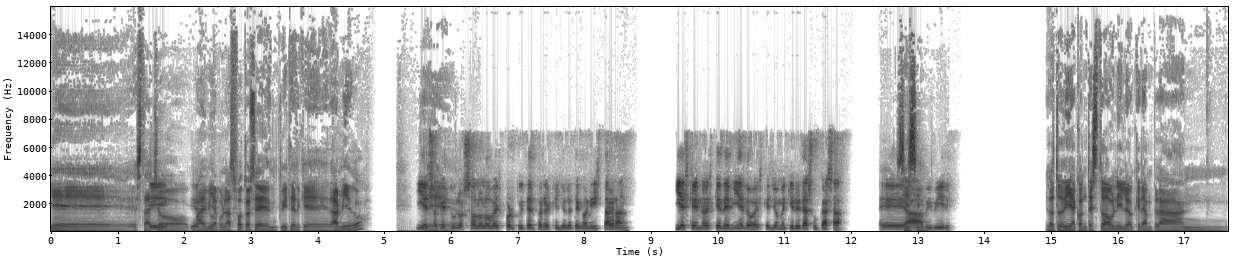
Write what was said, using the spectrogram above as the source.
que está sí, hecho, cierto. madre mía, por unas fotos en Twitter que da miedo. Y eso eh... que tú lo, solo lo ves por Twitter, pero es que yo le tengo en Instagram y es que no es que de miedo, es que yo me quiero ir a su casa eh, sí, a sí. vivir. El otro día contestó a un hilo que era en plan,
